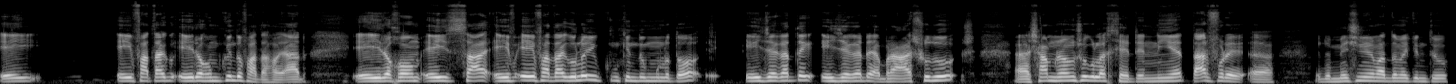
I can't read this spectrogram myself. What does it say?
এই এই ফাতা এই রকম কিন্তু ফাতা হয়। আর এই রকম এই চা, এই এই ফাতাগুলোই কিন্তু মূলত এই জায়গাতে এই জায়গাতে আমরা শুধু সামনের অংশগুলো খেটে নিয়ে তারপরে এটা মেশিনের মাধ্যমে কিন্তু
